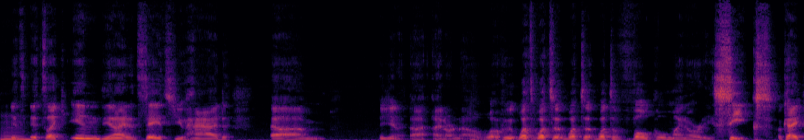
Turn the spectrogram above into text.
Mm. It's, it's like in the United States, you had, um, you know, I, I, don't know what, what's what's a what's a what's a vocal minority? Sikhs, okay,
